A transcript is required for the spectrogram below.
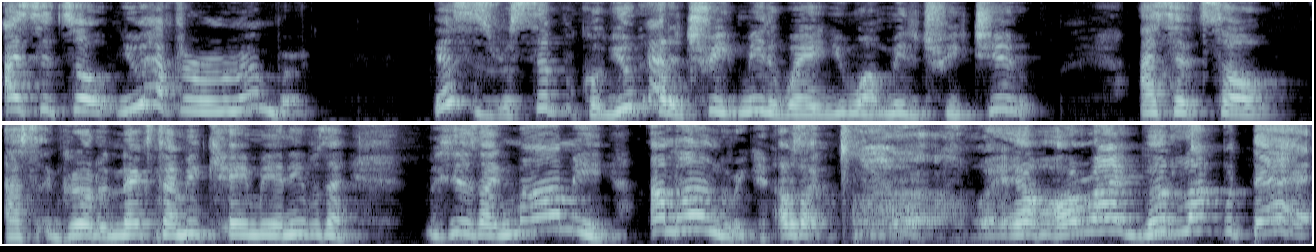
I said, "So you have to remember, this is reciprocal. You got to treat me the way you want me to treat you." I said, so I said, girl, the next time he came in, he was like, he was like, mommy, I'm hungry. I was like, well, all right, good luck with that.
